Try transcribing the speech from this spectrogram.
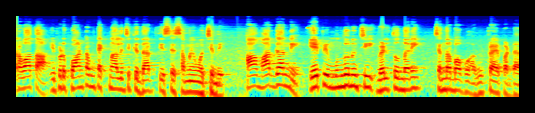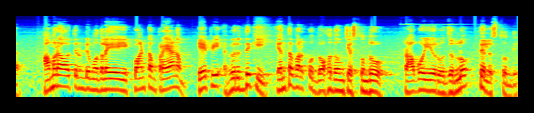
తర్వాత ఇప్పుడు క్వాంటమ్ టెక్నాలజీకి దారితీసే సమయం వచ్చింది. ఆ మార్గాన్ని ఏపీ ముందు నుంచి వెళ్తుందని చంద్రబాబు అభిప్రాయపడ్డారు. అమరావతి నుండి మొదలయ్యే ఈ క్వాంటం ప్రయాణం ఏపీ అభివృద్ధికి ఎంతవరకు దోహదం చేస్తుందో రాబోయే రోజుల్లో తెలుస్తుంది.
